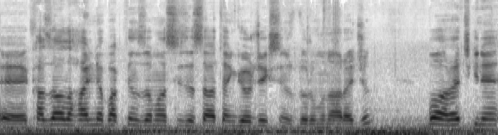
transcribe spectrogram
Ee, kazalı haline baktığınız zaman siz de zaten göreceksiniz durumunu aracın. Bu araç yine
